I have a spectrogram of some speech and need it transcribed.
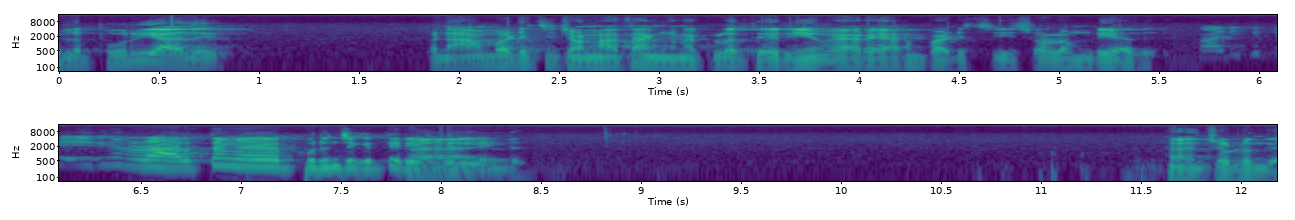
இல்லை புரியாது. இப்போ நான் படித்து சொன்னால் தான் எனக்குள்ளே தெரியும். வேறு யாரும் படித்து சொல்ல முடியாது. படிக்க தெரியுதுங்களோட அர்த்தங்க புரிஞ்சுக்க தெரியுது ஆ சொல்லுங்க.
